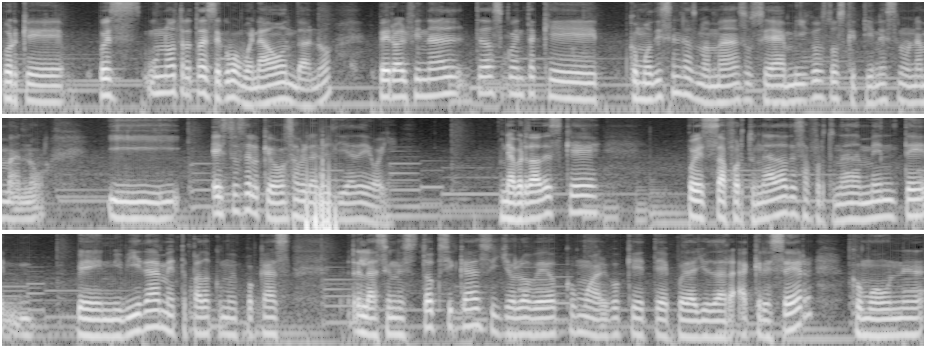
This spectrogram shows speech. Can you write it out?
porque pues uno trata de ser como buena onda, ¿no? Pero al final te das cuenta que, como dicen las mamás, o sea, amigos los que tienes en una mano. Y esto es de lo que vamos a hablar el día de hoy. La verdad es que, pues afortunado o desafortunadamente, en mi vida me he topado con muy pocas relaciones tóxicas y yo lo veo como algo que te puede ayudar a crecer, como un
